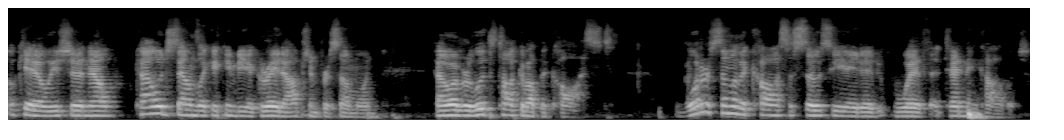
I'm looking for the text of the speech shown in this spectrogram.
Okay, Alicia. Now, college sounds like it can be a great option for someone. However, let's talk about the cost. What are some of the costs associated with attending college?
